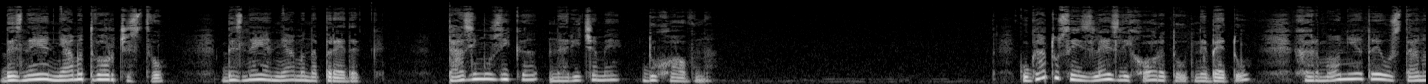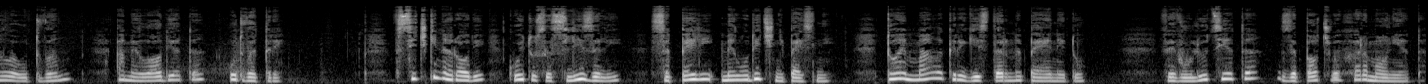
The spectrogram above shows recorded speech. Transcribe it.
Без нея няма творчество. Без нея няма напредък. Тази музика наричаме духовна. Когато са излезли хората от небето, хармонията е останала отвън, а мелодията отвътре. Всички народи, които са слизали, са пели мелодични песни. То е малък регистър на пеенето. В еволюцията започва хармонията.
